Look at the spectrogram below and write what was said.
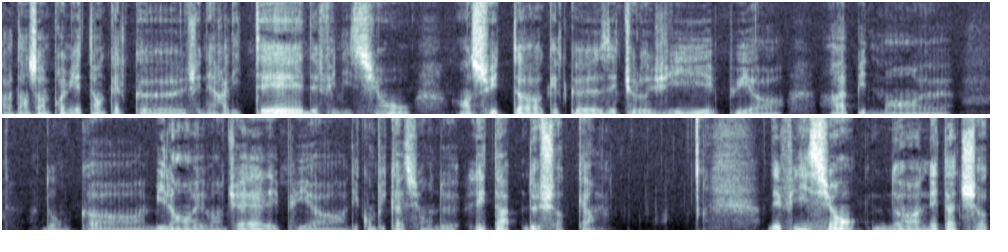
euh, dans un premier temps, quelques généralités, définitions, ensuite euh, quelques étiologies, et puis euh, rapidement, donc un bilan éventuel, et puis des complications de l'état de choc. Définition d'un état de choc.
